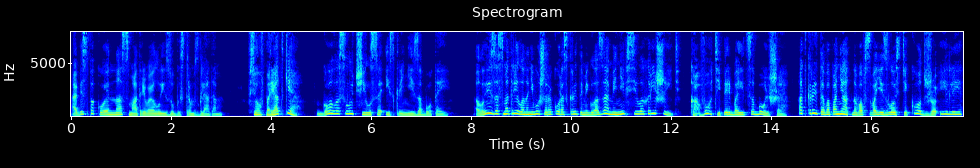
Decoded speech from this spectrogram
обеспокоенно осматривая Луизу быстрым взглядом. «Все в порядке?» Голос лучился искренней заботой. Луиза смотрела на него широко раскрытыми глазами, не в силах решить, кого теперь боится больше – открытого, понятного в своей злости Коджо или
